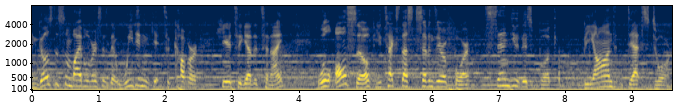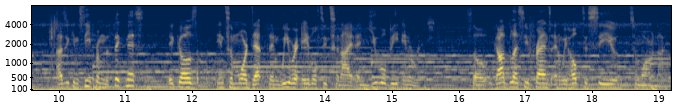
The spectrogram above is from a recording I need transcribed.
and goes to some Bible verses that we didn't get to cover here together tonight. We'll also, if you text us 704, send you this book, Beyond Death's Door. As you can see from the thickness, it goes into more depth than we were able to tonight, and you will be enriched. So, God bless you, friends, and we hope to see you tomorrow night.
